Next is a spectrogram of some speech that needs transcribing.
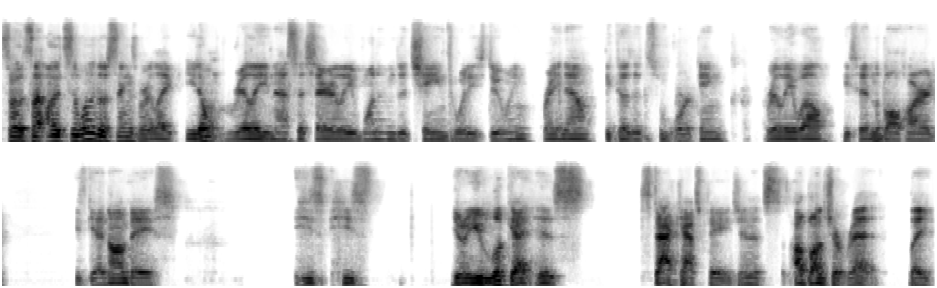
So it's like it's one of those things where like you don't really necessarily want him to change what he's doing right now because it's working really well. He's hitting the ball hard. He's getting on base. He's he's you know, you look at his Statcast page and it's a bunch of red. Like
